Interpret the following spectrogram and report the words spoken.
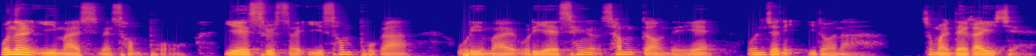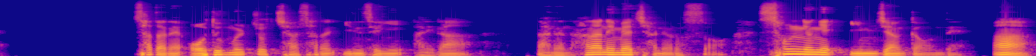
오늘 이 말씀의 선포, 예수로서 이 선포가 우리 말, 우리의 생, 삶 가운데에 온전히 일어나 정말 내가 이제 사단의 어둠을 쫓아 사는 인생이 아니라 나는 하나님의 자녀로서 성령의 임재한 가운데, 아,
